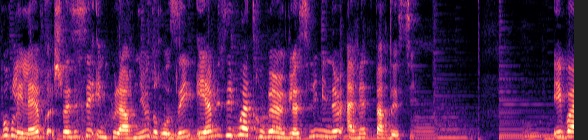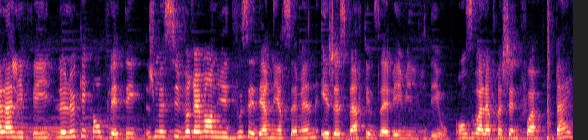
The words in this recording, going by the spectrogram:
Pour les lèvres, choisissez une couleur nude rosée et amusez-vous à trouver un gloss lumineux à mettre par-dessus. Et voilà les filles, le look est complété. Je me suis vraiment ennuyée de vous ces dernières semaines et j'espère que vous avez aimé le vidéo. On se voit la prochaine fois. Bye!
